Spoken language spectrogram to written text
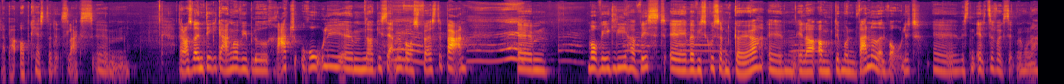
eller bare opkast og den slags. Øhm, der har også været en del gange, hvor vi er blevet ret urolige, øh, nok især med vores første barn. Øh, hvor vi ikke lige har vidst, øh, hvad vi skulle sådan gøre, øh, eller om det måtte var noget alvorligt. Øh, hvis den ældste for eksempel, hun har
